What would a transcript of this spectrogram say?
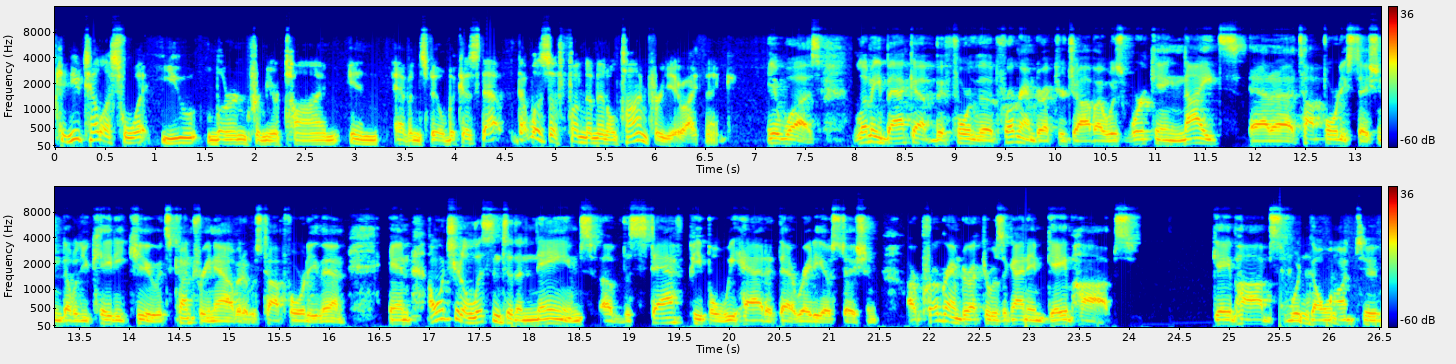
Can you tell us what you learned from your time in Evansville? Because that that was a fundamental time for you, I think. It was. Let me back up. Before the program director job, I was working nights at a top 40 station, WKDQ. It's country now, but it was top 40 then. And I want you to listen to the names of the staff people we had at that radio station. Our program director was a guy named Gabe Hobbs. Gabe Hobbs would go on to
